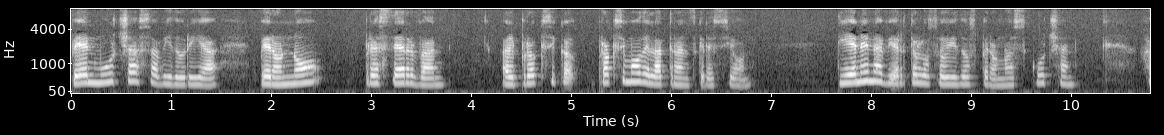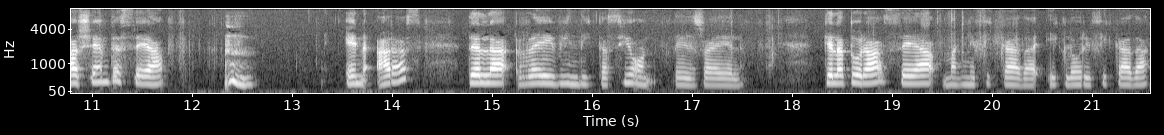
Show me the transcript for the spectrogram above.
Ven mucha sabiduría, pero no preservan al próximo, próximo de la transgresión. Tienen abiertos los oídos pero no escuchan. Hashem desea en aras de la reivindicación de Israel que la Torah sea magnificada y glorificada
